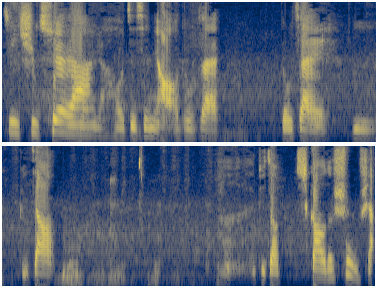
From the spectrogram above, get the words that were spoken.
金翅雀呀，然后这些鸟都在，都在，嗯，比较，嗯，比较高的树上。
